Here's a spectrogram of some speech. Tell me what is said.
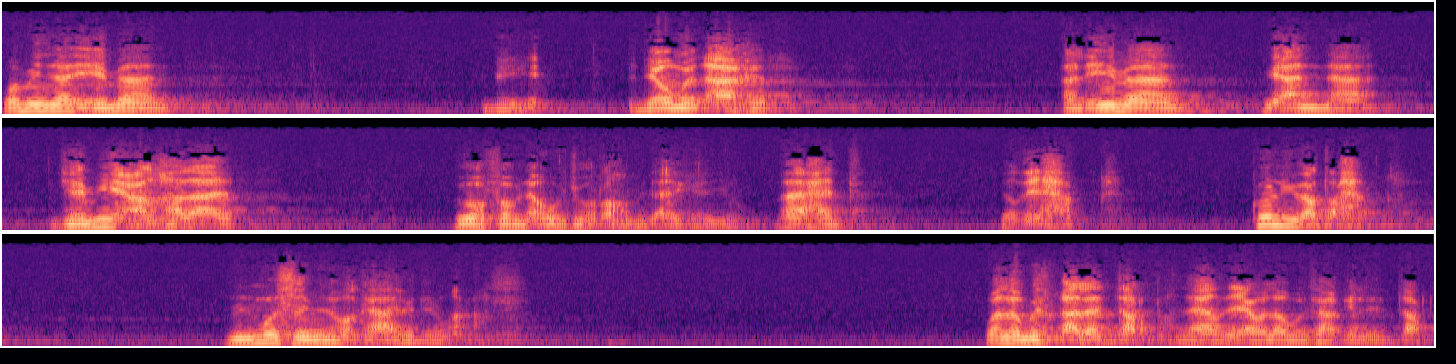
ومن الإيمان باليوم الآخر الإيمان بأن جميع الخلائق يوفون أجورهم في ذلك اليوم. ما أحد يضيع حقه. كل يعطى حقه. من مسلم وكافر وعاصي ولو مثقال الذرة لا يضيع ولو مثاقل الذرة.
